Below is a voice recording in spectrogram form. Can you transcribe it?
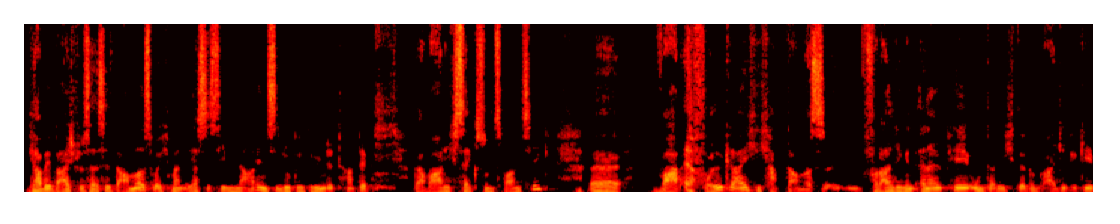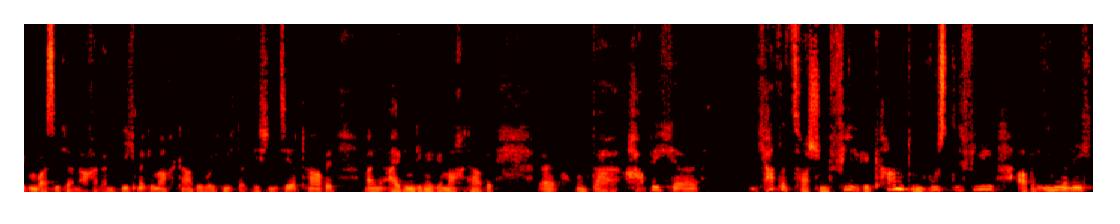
Ich habe beispielsweise damals, wo ich mein erstes Seminarinstitut gegründet hatte, da war ich 26. Äh, war erfolgreich. Ich habe damals äh, vor allen Dingen NLP unterrichtet und weitergegeben, was ich ja nachher dann nicht mehr gemacht habe, wo ich mich dann distanziert habe, meine eigenen Dinge gemacht habe. Äh, und da habe ich, äh, ich hatte zwar schon viel gekannt und wusste viel, aber innerlich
